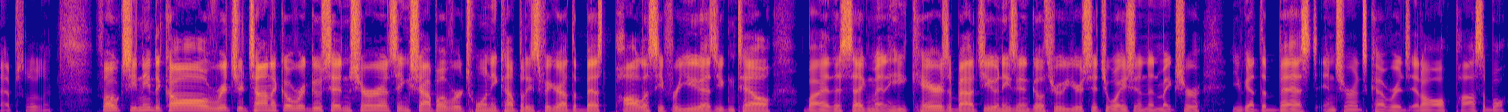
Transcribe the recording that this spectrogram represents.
Absolutely. Folks, you need to call Richard Tonic over at Goosehead Insurance. He can shop over 20 companies, figure out the best policy for you. As you can tell by this segment, he cares about you and he's going to go through your situation and make sure you've got the best insurance coverage at all possible,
